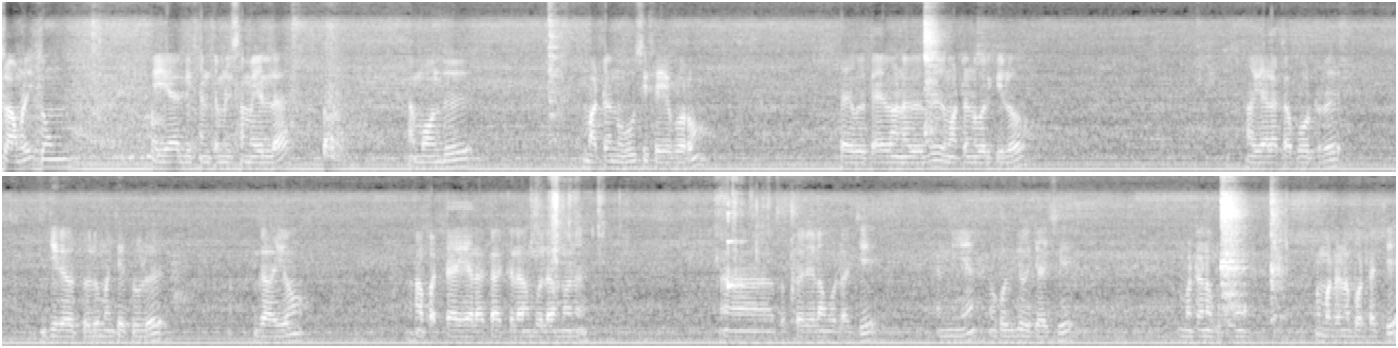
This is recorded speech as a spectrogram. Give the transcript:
அஸ்ஸலாமு அலைக்கும் ஏஆர் கிச்சன் தமிழ் சமையலில் நம்ம வந்து மட்டன் ஊசி செய்ய போகிறோம் அதுக்கு தேவையானது வந்து மட்டன் ஒரு கிலோ. ஏலக்காய் போட்டுரு. ஜீரகத்தூள் மஞ்சத்தூள் காயம் பட்டை ஏலக்காய் கிளம்பு லெமனு கொத்தரி எல்லாம் போட்டாச்சு. தண்ணியை கொதிக்க வச்சாச்சு. மட்டனை போடுவோம் மட்டனை போட்டாச்சு.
